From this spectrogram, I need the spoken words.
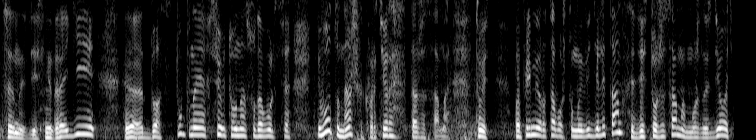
цены здесь недорогие, э, доступное все это у нас удовольствие удовольствие. И вот наша квартира та же самая. То есть, по примеру того, что мы видели там, здесь то же самое можно сделать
